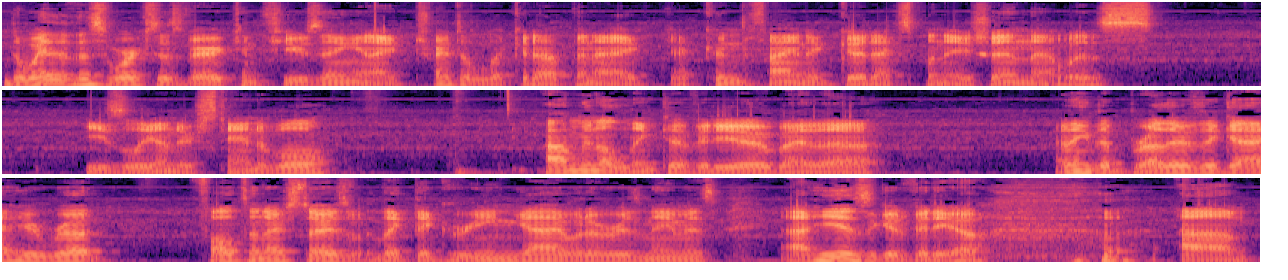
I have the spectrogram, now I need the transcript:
The way that this works is very confusing, and I tried to look it up and I, I couldn't find a good explanation that was easily understandable. I'm going to link a video by the, I think the brother of the guy who wrote Fault in Our Stars, like the green guy, whatever his name is. Uh, he has a good video. um,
